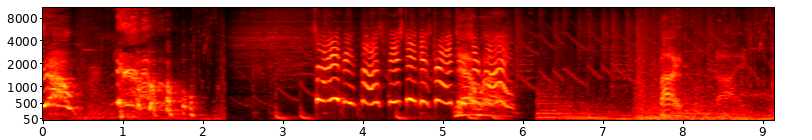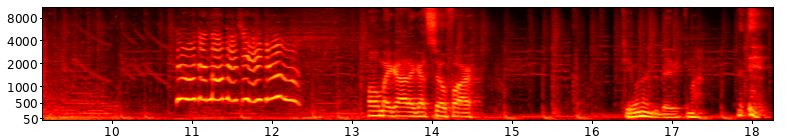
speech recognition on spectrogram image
No! No! Sorry, Big Boss. Fish is trying to Yeah, well. survive. Bye, guy. No, the lava's here. No. Oh my god, I got so far. T100, baby. Come on.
